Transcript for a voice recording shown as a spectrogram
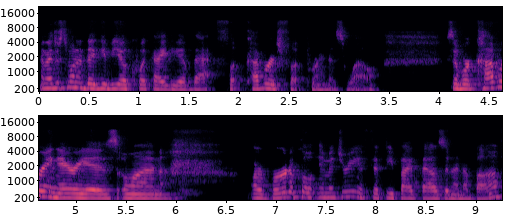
And I just wanted to give you a quick idea of that foot coverage footprint as well. So we're covering areas on our vertical imagery of 55,000 and above.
